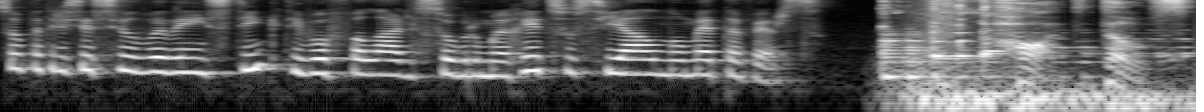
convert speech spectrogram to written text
Sou Patrícia Silva da Instinct e vou falar-lhe sobre uma rede social no metaverso. Hot Toast.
